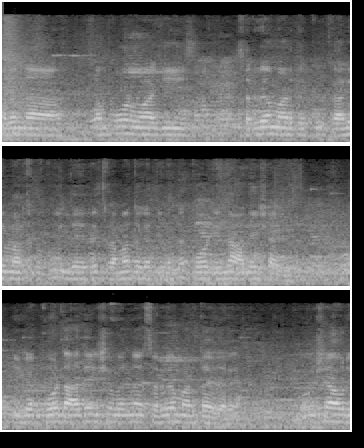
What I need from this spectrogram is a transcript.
ಅದನ್ನು ಸಂಪೂರ್ಣವಾಗಿ ಸರ್ವೆ ಮಾಡಬೇಕು, ಖಾಲಿ ಮಾಡಿಸ್ಬೇಕು, ಇಲ್ಲದೇ ಇದ್ದರೆ ಕ್ರಮ ತಗೋತೀವಿ ಅಂತ ಕೋರ್ಟಿಂದ ಆದೇಶ ಆಗಿದೆ. ಈಗ ಕೋರ್ಟ್ ಆದೇಶವನ್ನು ಸರ್ವೆ ಮಾಡ್ತಾ ಇದ್ದಾರೆ. ಬಹುಶಃ ಅವರು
